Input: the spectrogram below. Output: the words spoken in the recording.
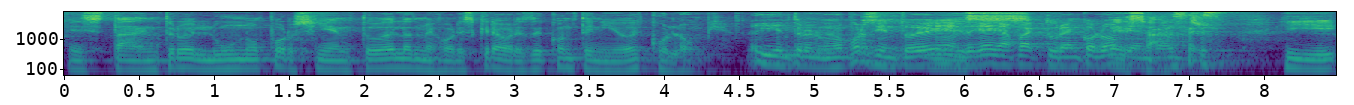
Está dentro del 1% de las mejores creadores de contenido de Colombia. Y dentro del 1% de gente que factura en Colombia. Exacto. Entonces, Y,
